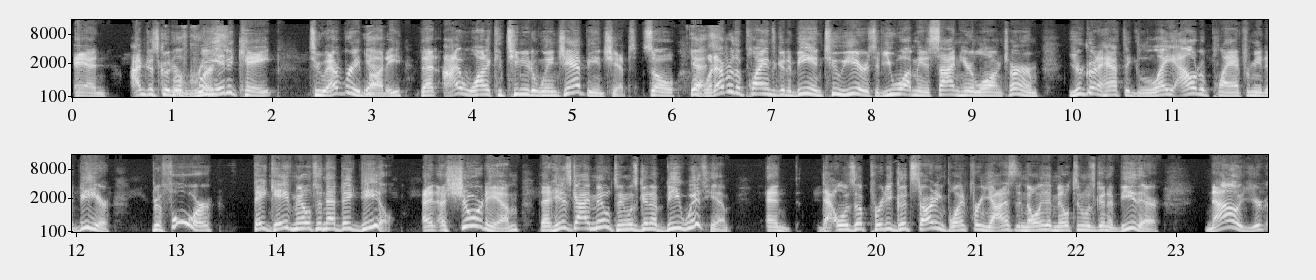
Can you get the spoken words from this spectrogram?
and I'm just going to well, reindicate to everybody yeah. that I want to continue to win championships. So yes. whatever the plan is going to be in two years, if you want me to sign here long term, you're going to have to lay out a plan for me to be here. Before they gave Middleton that big deal and assured him that his guy Middleton was going to be with him. And that was a pretty good starting point for Giannis, knowing that Middleton was going to be there. Now you're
